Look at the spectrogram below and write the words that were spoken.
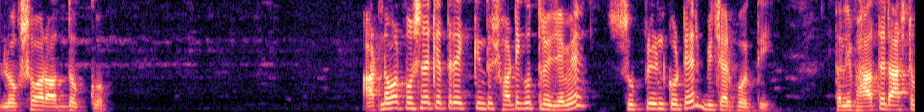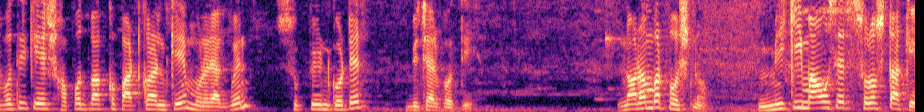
লোকসভার অধ্যক্ষ। আট নম্বর প্রশ্নের ক্ষেত্রে কিন্তু সঠিক উত্তর হয়ে যাবে সুপ্রিম কোর্টের বিচারপতি। তাহলে ভারতের রাষ্ট্রপতিকে শপথ বাক্য পাঠ করান কে? মনে রাখবেন সুপ্রিম কোর্টের বিচারপতি। ন নম্বর প্রশ্ন, মিকি মাউসের স্রষ্টাকে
